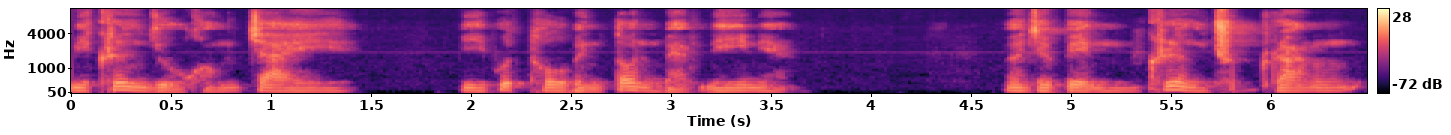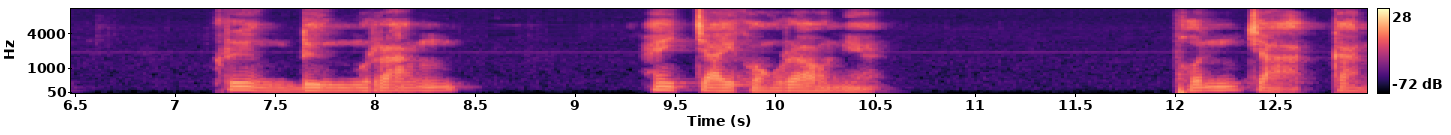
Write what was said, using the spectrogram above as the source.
มีเครื่องอยู่ของใจ มีพุทโธเป็นต้นแบบนี้เนี่ยมันจะเป็นเครื่องชุดรั้ง เครื่องดึงรั้ง ให้ใจของเราเนี่ยพ้นจากการ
